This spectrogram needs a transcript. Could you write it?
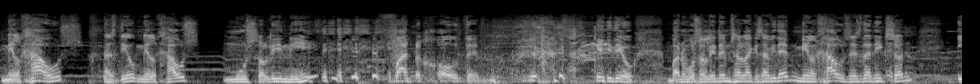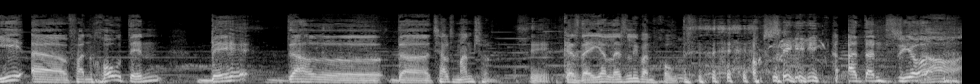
Milhouse es diu Milhouse Mussolini Van Houten. I diu, bueno, Mussolini em sembla que és evident, Milhouse és de Nixon i eh, Van Houten ve del, de Charles Manson Sí. que es deia Leslie Van Houten. o sigui, atenció, No,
